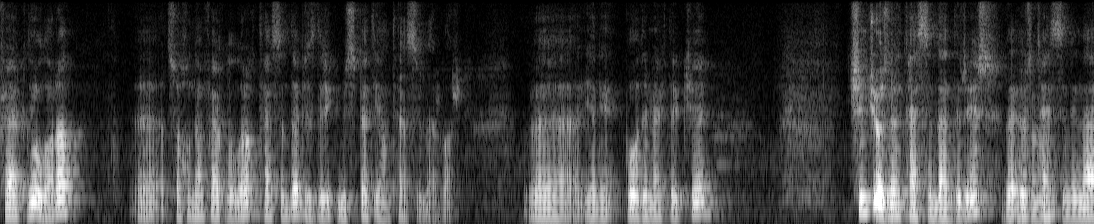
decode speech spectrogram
fərqli olaraq çoxundan fərqli olaraq təhsildə biz deyirik müsbət yan təsirlər var. Və yəni bu o deməkdir ki, kim ki özünü təhsilləndirir və öz təhsilinə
